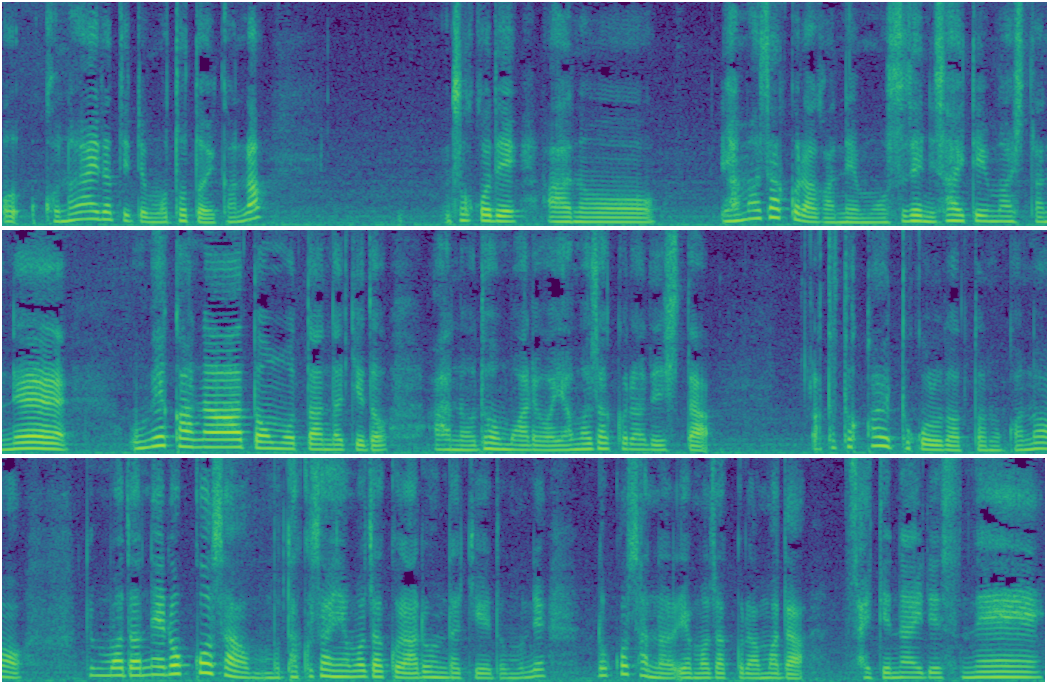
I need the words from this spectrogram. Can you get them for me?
この間って言っても一昨日かな？そこであの山桜がねもうすでに咲いていましたね。梅かなと思ったんだけどあのどうもあれは山桜でした。暖かいところだったのかな？でもまだね六甲山もたくさん山桜あるんだけれどもね六甲山の山桜はまだ咲いてないですね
